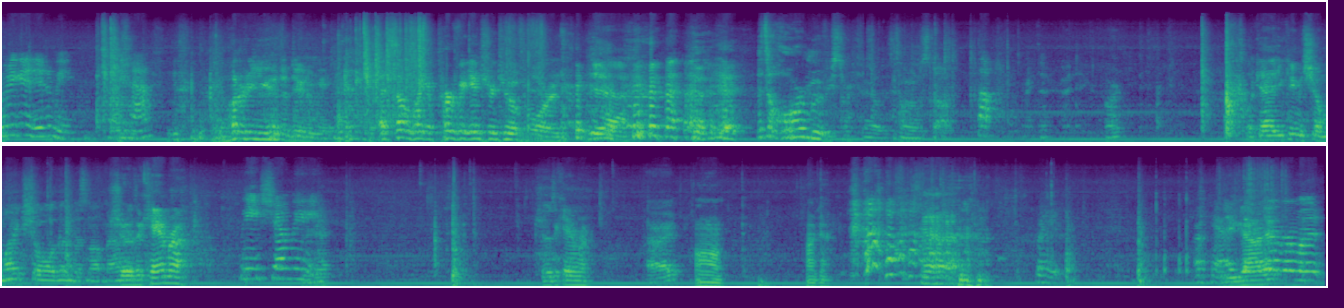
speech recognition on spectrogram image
So what are you gonna do to me? Cut me in half? What are you gonna do to me? That sounds like a perfect intro to a porn. Yeah. it's a horror movie. Start there. Let's tell him to stop. Stop. Right there. Right there. Alright. Look at it. You can even show Mike. Show all of them. Does not matter. Show the camera. Please show me. Okay. Show the camera. All right. Hold on. Okay. Wait. Okay, You I got it? remember what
